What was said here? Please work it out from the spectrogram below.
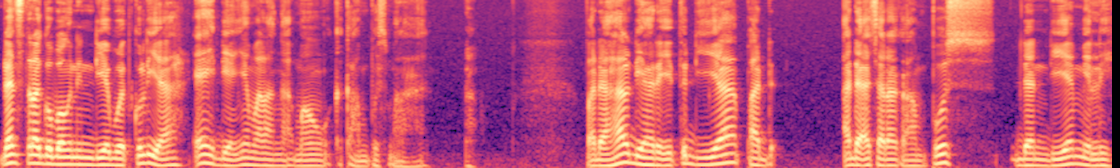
Dan setelah gue bangunin dia buat kuliah, eh dianya malah nggak mau ke kampus malahan. Padahal di hari itu dia pada ada acara kampus dan dia milih,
